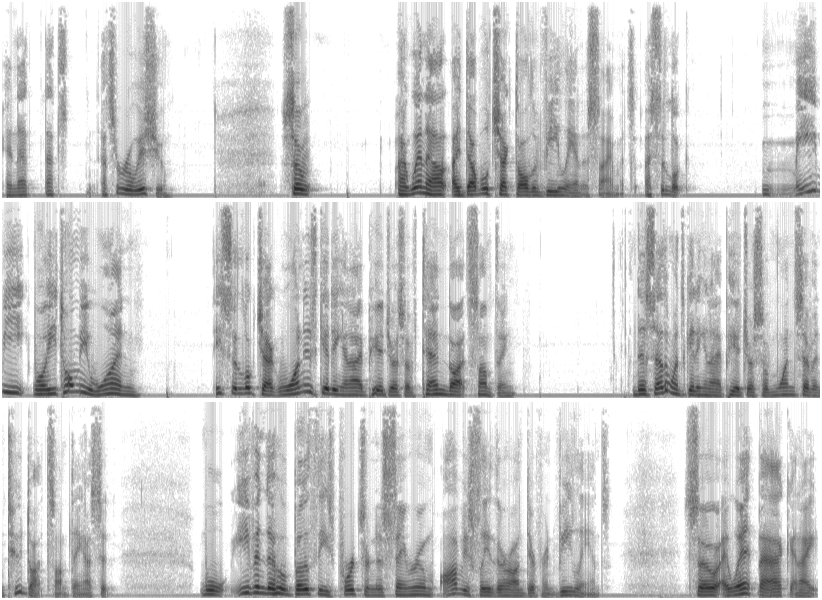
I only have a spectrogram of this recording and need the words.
and that that's that's a real issue. So I went out, I double checked all the VLAN assignments. I said, look, maybe. Well, he told me one he said, Look, Jack, one is getting an IP address of 10 dot something. This other one's getting an IP address of 172 dot something. I said, Well, even though both these ports are in the same room, obviously they're on different VLANs. So I went back and I,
